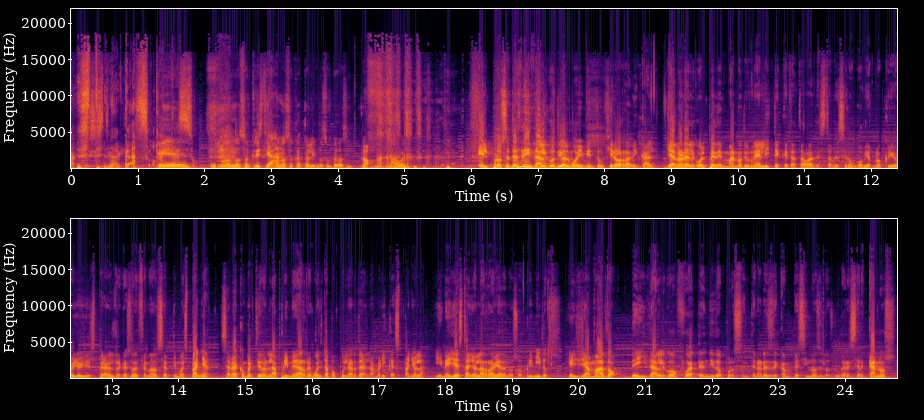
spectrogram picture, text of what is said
Este, acaso. ¿Qué? ¿Acaso? No, no son cristianos o católicos, un pedo así. No. Ah, bueno. El proceder de Hidalgo dio al movimiento un giro radical. Ya no era el golpe de mano de una élite que trataba de establecer un gobierno criollo y esperar el regreso de Fernando VII a España. Se había convertido en la primera revuelta popular de la América española, y en ella estalló la rabia de los oprimidos. El llamado de Hidalgo fue atendido por centenares de campesinos de los lugares cercanos,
